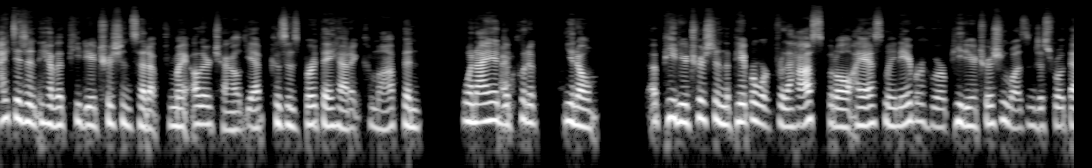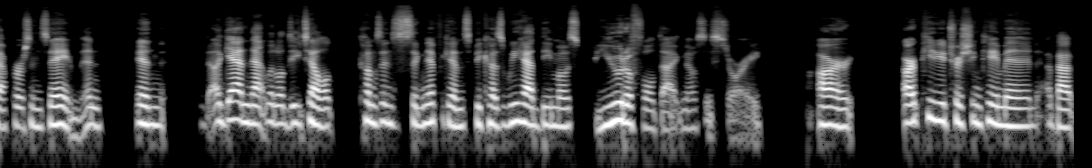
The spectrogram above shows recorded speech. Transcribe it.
I didn't have a pediatrician set up for my other child yet because his birthday hadn't come up. And when I had to put a, you know, a pediatrician in the paperwork for the hospital, I asked my neighbor who our pediatrician was and just wrote that person's name. And and again, that little detail comes into significance because we had the most beautiful diagnosis story. Our our pediatrician came in about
